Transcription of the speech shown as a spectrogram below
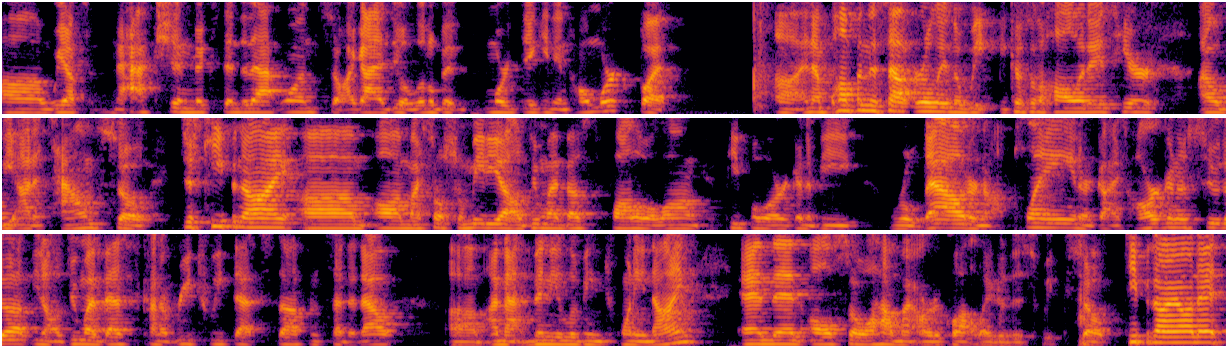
Uh, we have some action mixed into that one, so I got to do a little bit more digging and homework. But uh, and I'm pumping this out early in the week because of the holidays here. I will be out of town, so just keep an eye um, on my social media. I'll do my best to follow along. If people are going to be ruled out or not playing or guys are going to suit up, you know, I'll do my best to kind of retweet that stuff and send it out. Um, I'm at Vinnie Levine 29. And then also I'll have my article out later this week. So keep an eye on it.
